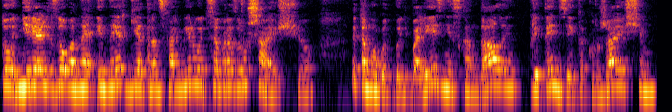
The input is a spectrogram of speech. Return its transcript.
то нереализованная энергия трансформируется в разрушающую. Это могут быть болезни, скандалы, претензии к окружающим.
